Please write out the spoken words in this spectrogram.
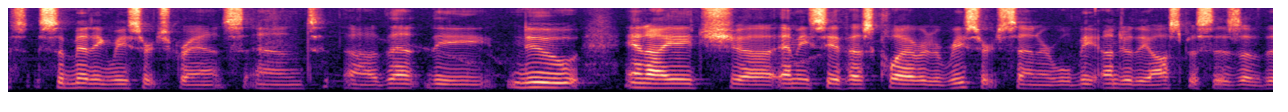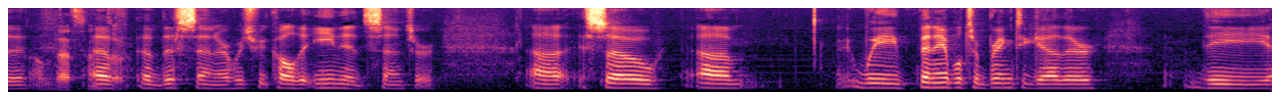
submitting research grants, and uh, then the new NIH uh, MECFS Collaborative Research Center will be under the auspices of the of, of, this center, which we call the ENID Center. Uh, so um, we've been able to bring together the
